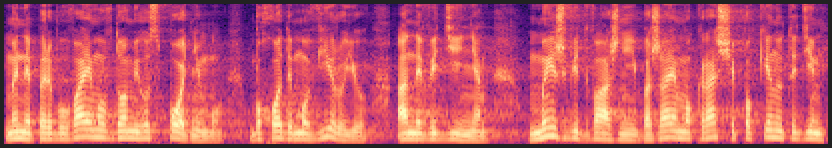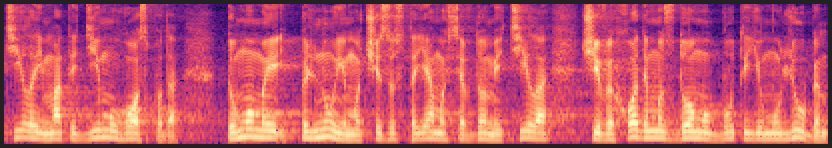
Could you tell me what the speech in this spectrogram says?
ми не перебуваємо в домі Господньому, бо ходимо вірою, а не видінням. Ми ж відважні і бажаємо краще покинути дім тіла і мати дім у Господа. Тому ми пильнуємо, чи зостаємося в домі тіла, чи виходимо з дому бути йому любим,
